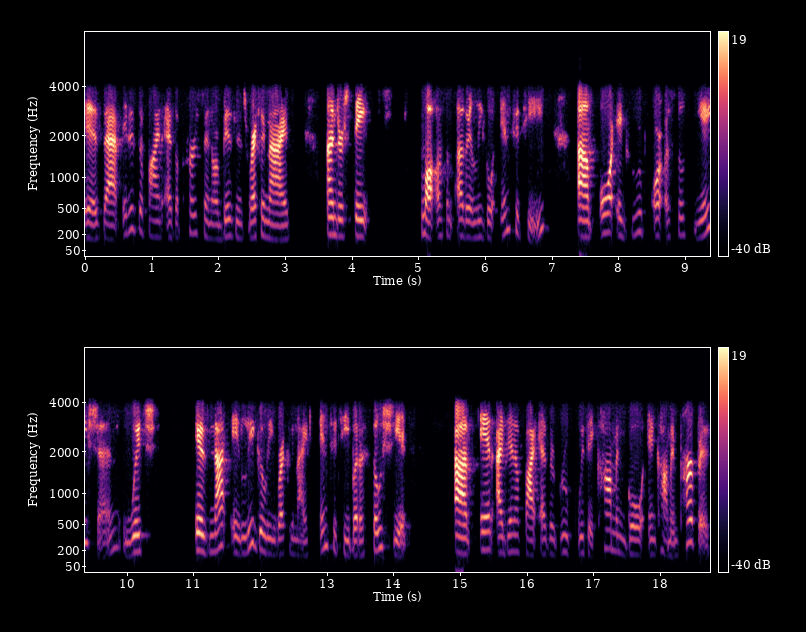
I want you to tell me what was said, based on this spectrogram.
is that it is defined as a person or business recognized under state law or some other legal entity um, or a group or association which is not a legally recognized entity but associates um, and identified as a group with a common goal and common purpose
